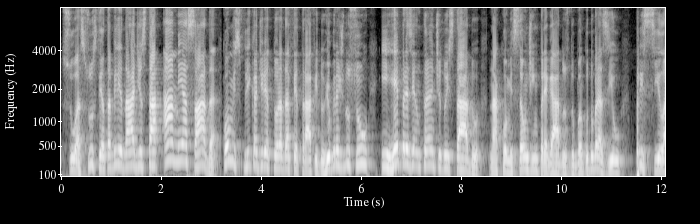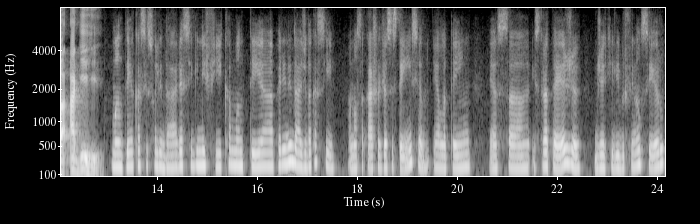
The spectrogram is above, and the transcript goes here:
sua sustentabilidade está ameaçada, como explica a diretora da FETRAF do Rio Grande do Sul e representante do Estado na Comissão de Empregados do Banco do Brasil, Priscila Aguirre. Manter a CACI solidária significa manter a perenidade da CACI. A nossa caixa de assistência, ela tem essa estratégia de equilíbrio financeiro,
